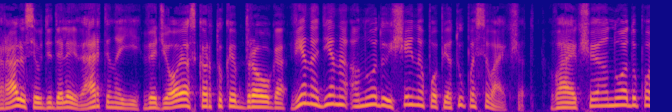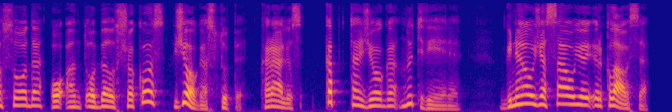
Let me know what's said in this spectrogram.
Karalius jau dideliai vertina jį, vedžiojas kartu kaip draugą. Vieną dieną anuodu išeina po pietų pasivaikščiot. Vaikščioja anuodu po sodą, o ant obels šakos žiogas tupi. Karalius kap tą žiogą nutvėrė. Gniaužia saujo ir klausia,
